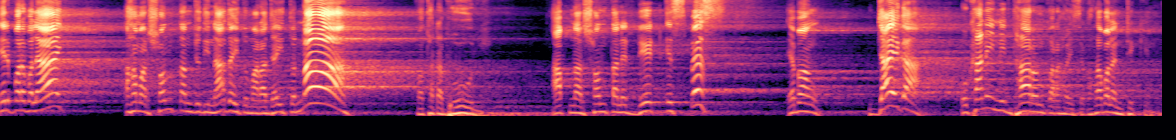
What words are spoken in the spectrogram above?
এরপরে বলে, আয়, আমার সন্তান যদি না যাইতো, মারা যাইতো না। কথাটা ভুল। আপনার সন্তানের ডেট স্পেস এবং জায়গা ওখানেই নির্ধারণ করা হয়েছে। কথা বলেন ঠিক কিনা?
